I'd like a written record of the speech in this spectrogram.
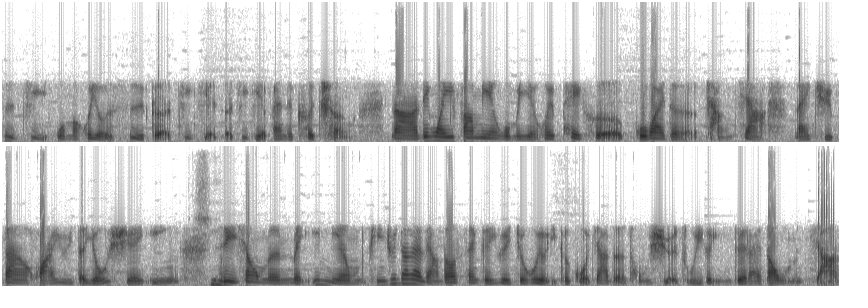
四季，我们会有四个季节的季节班的课程。那另外一方面，我们也会配合国外的长假来举办华语的游学营。所以，像我们每一年，我们平均大概两到三个月就会有一个国家的同学组一个营队来到我们家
